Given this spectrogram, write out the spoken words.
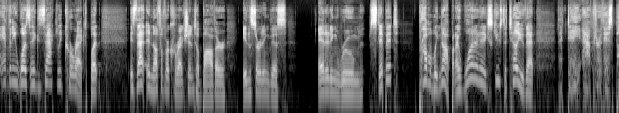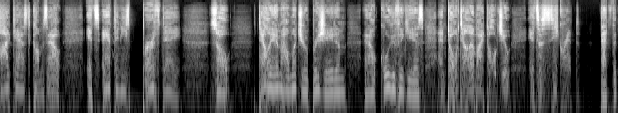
Anthony was exactly correct. But is that enough of a correction to bother inserting this editing room snippet? Probably not, but I wanted an excuse to tell you that the day after this podcast comes out, it's Anthony's birthday. So tell him how much you appreciate him and how cool you think he is, and don't tell him I told you. It's a secret. That's the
